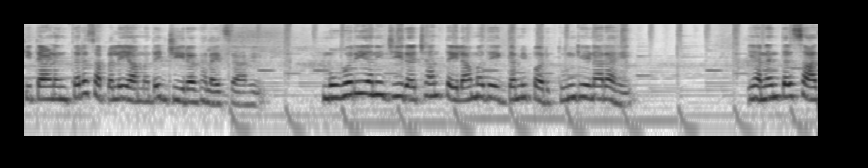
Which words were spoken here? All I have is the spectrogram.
की त्यानंतरच आपल्याला यामध्ये जिरं घालायचं आहे. मोहरी आणि जिरं छान तेलामध्ये एकदा मी परतून घेणार आहे. यानंतर सात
